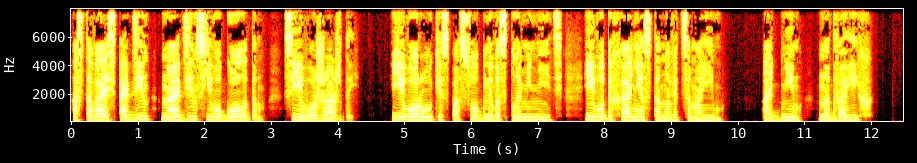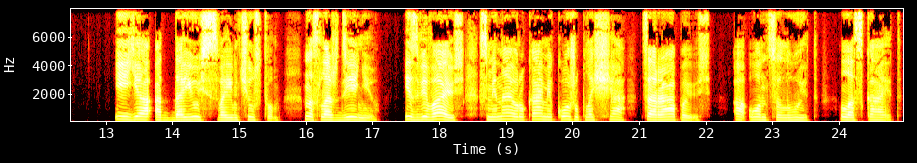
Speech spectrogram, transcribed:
оставаясь один на один с его голодом, с его жаждой. Его руки способны воспламенить, его дыхание становится моим, одним на двоих. И я отдаюсь своим чувствам, наслаждению, извиваюсь, сминаю руками кожу плаща, царапаюсь, а он целует, ласкает,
